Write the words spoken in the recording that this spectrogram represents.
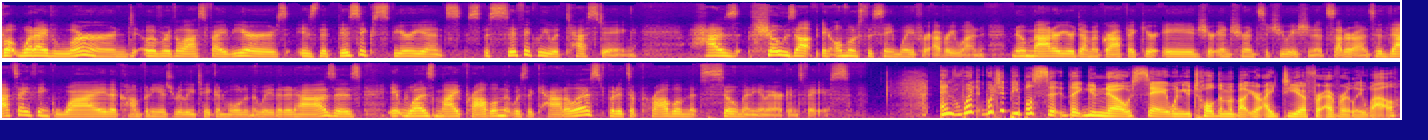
But what I've learned over the last five years is that this experience, specifically with testing, has shows up in almost the same way for everyone no matter your demographic your age your insurance situation etc and so that's i think why the company has really taken hold in the way that it has is it was my problem that was the catalyst but it's a problem that so many americans face. And what what did people say, that you know say when you told them about your idea for Everlywell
